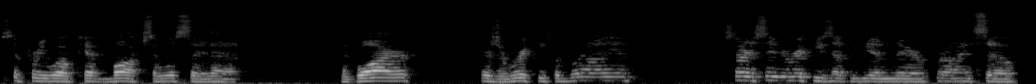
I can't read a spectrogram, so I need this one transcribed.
It's a pretty well kept box, I will say that. McGwire. There's a Ricky for Brian. Starting to see the Rickies up again there, Brian. So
